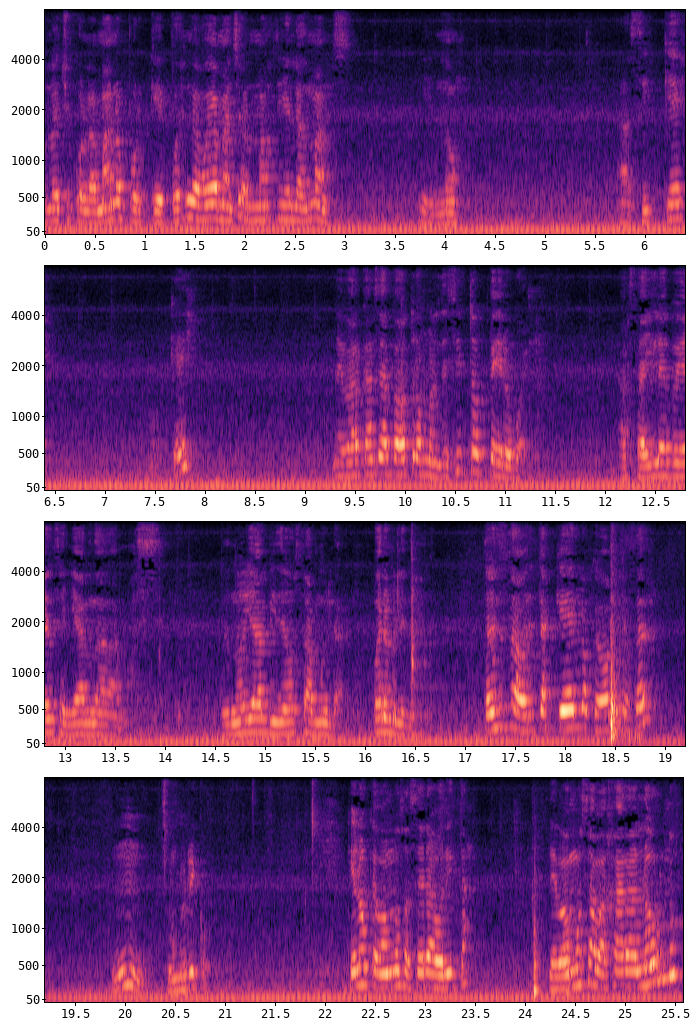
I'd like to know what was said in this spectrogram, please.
lo he hecho con la mano porque pues me voy a manchar más bien las manos. Y no. Así que, ok. Me va a alcanzar para otro moldecito, pero bueno. Hasta ahí les voy a enseñar nada más. Pues no ya el video está muy largo. Bueno me entonces ahorita qué es lo que vamos a hacer mmm muy rico. Qué es lo que vamos a hacer ahorita le vamos a bajar al horno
